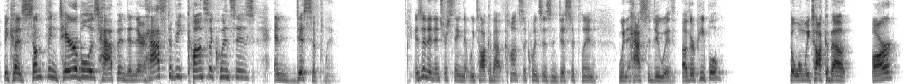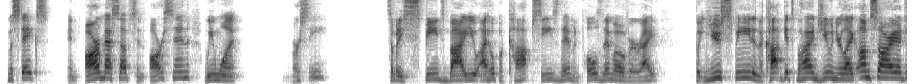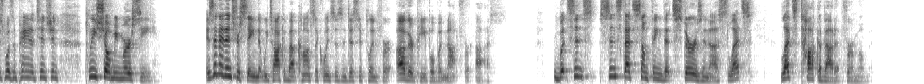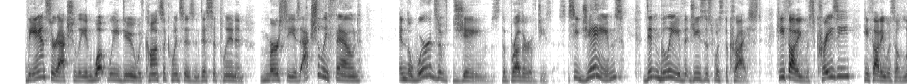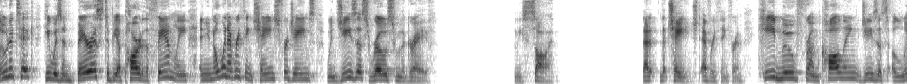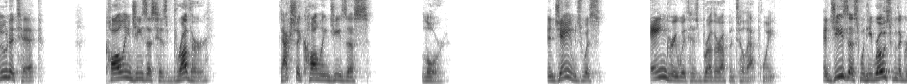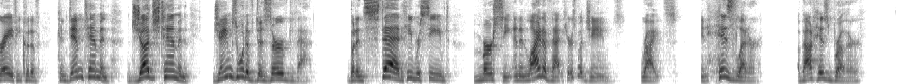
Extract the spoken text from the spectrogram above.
Because something terrible has happened and there has to be consequences and discipline. Isn't it interesting that we talk about consequences and discipline when it has to do with other people? But when we talk about our mistakes and our mess ups and our sin, we want mercy. Somebody speeds by you. I hope a cop sees them and pulls them over, right? But you speed and the cop gets behind you and you're like, I'm sorry, I just wasn't paying attention. Please show me mercy. Isn't it interesting that we talk about consequences and discipline for other people, but not for us? But since, since that's something that stirs in us, let's, let's talk about it for a moment. The answer, actually, in what we do with consequences and discipline and mercy is actually found in the words of James, the brother of Jesus. See, James didn't believe that Jesus was the Christ. He thought he was crazy. He thought he was a lunatic. He was embarrassed to be a part of the family. And you know when everything changed for James? When Jesus rose from the grave and he saw it. That, that changed everything for him. He moved from calling Jesus a lunatic, calling Jesus his brother, to actually calling Jesus Lord. And James was angry with his brother up until that point. And Jesus, when he rose from the grave, he could have condemned him and judged him, and James would have deserved that. But instead, he received mercy. And in light of that, here's what James writes in his letter about his brother,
